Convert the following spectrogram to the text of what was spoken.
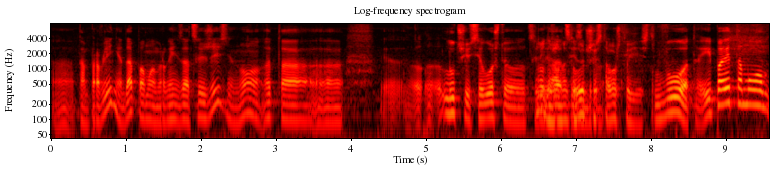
Э, там правления, да, по-моему, организации жизни, но это э, лучше всего, что цивилизация ну да, это лучше из того, что есть. Вот, и поэтому,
